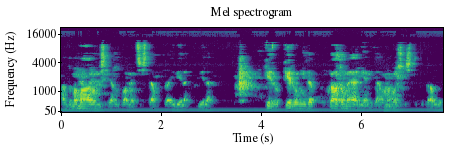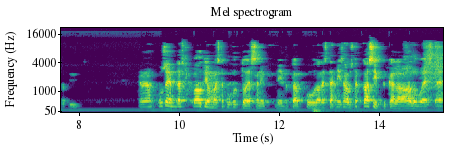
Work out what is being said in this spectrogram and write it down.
antama maanomistajan lupa metsästää, mutta ei vielä, vielä kerro, kerro niitä kaatomääriä, mitä on mahdollista sitä alueita pyytää. Usein tästä valtionmaista puhuttuessa niin, niin tota, puhutaan tästä niin sanotusta kasipykälä alueesta ja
